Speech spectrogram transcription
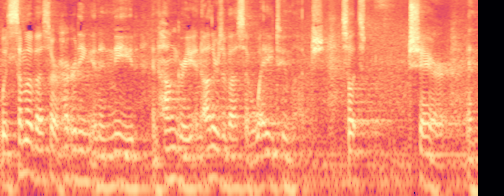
When some of us are hurting and in need and hungry, and others of us have way too much. So let's share and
